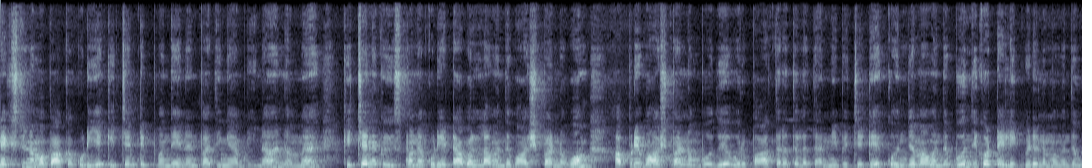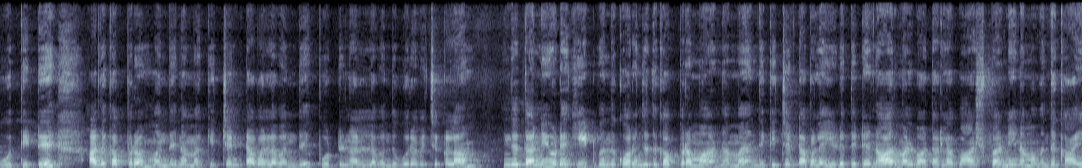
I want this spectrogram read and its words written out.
நெக்ஸ்ட்டு நம்ம பார்க்கக்கூடிய கிச்சன் டிப் வந்து என்னென்னு பார்த்தீங்க அப்படின்னா நம்ம கிச்சனுக்கு யூஸ் பண்ணக்கூடிய டவல்லாம் வந்து வாஷ் பண்ணுவோம். அப்படி வாஷ் பண்ணும்போது ஒரு பாத்திரத்தில் தண்ணி வச்சுட்டு கொஞ்சமாக வந்து பூந்திக்கொட்டை லிக்விடை நம்ம வந்து ஊற்றிட்டு அதுக்கப்புறம் வந்து நம்ம கிச்சன் டவலை வந்து போட்டு நல்லா வந்து ஊற வச்சுக்கலாம். இந்த தண்ணியோட ஹீட் வந்து குறைஞ்சதுக்கு அப்புறமா நம்ம இந்த கிச்சன் டவலை எடுத்துகிட்டு நார்மல் வாட்டரில் வாஷ் பண்ணி நம்ம வந்து காய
